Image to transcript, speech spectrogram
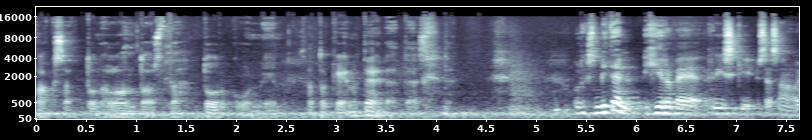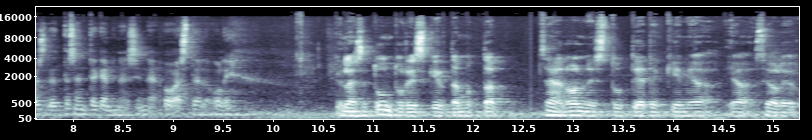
faksattuna Lontoosta Turkuun, niin sanoin, okei, okay, no tehdään tämä sitten. Oliko miten hirveä riski sä sanoisit, että sen tekeminen sinne OSTlle oli? Kyllä se tuntui riskiltä, mutta sehän onnistui tietenkin ja, ja se oli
